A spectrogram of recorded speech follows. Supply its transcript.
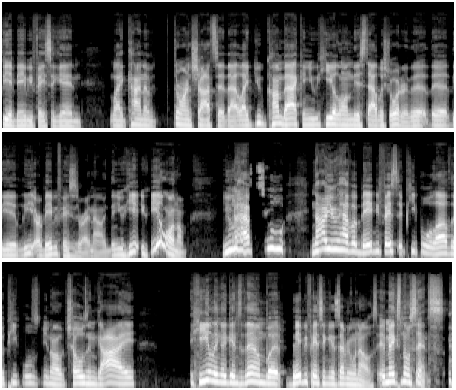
be a babyface again, like kind of throwing shots at that. Like you come back and you heal on the established order. The the the elite are babyfaces right now. Then you heal you heal on them. You Yeah. have to now you have a babyface that people love, the people's you know chosen guy healing against them, but babyface against everyone else. It makes no sense.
